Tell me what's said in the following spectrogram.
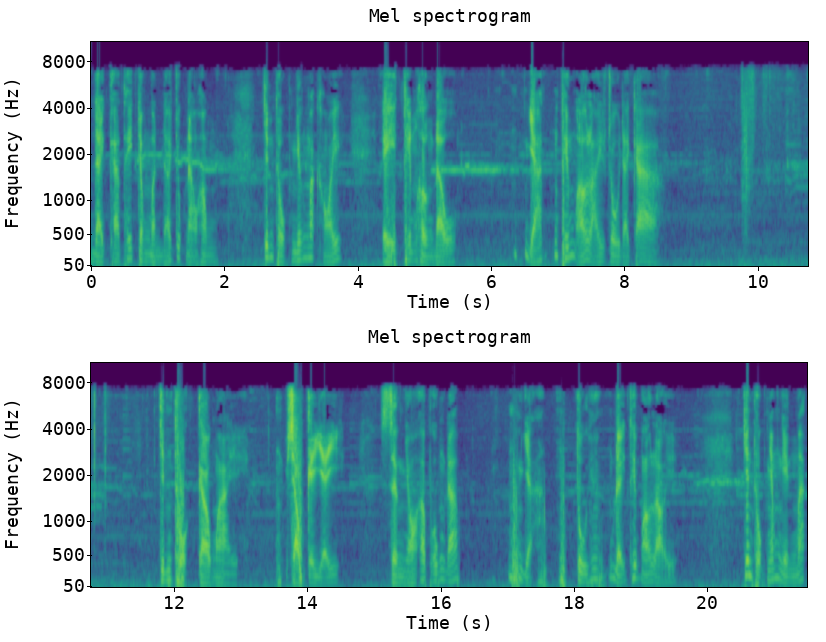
Đại ca thấy trong mình đã chút nào không? Chính thuộc nhấn mắt hỏi, Ê, thiếm hường đầu. Dạ, thiếm ở lại rồi đại ca. Chính thuộc cao mài. Sao kỳ vậy? Sơn nhỏ ấp úng đáp. Dạ, tôi để thiếp ở lại. Chính thuộc nhắm nghiền mắt,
